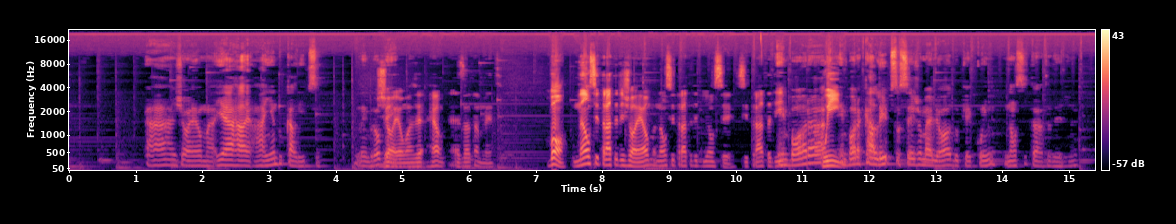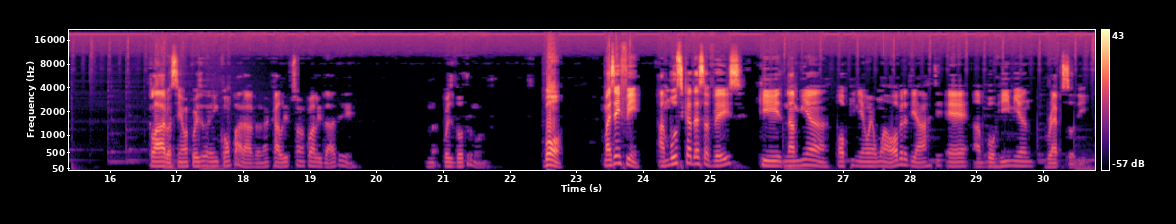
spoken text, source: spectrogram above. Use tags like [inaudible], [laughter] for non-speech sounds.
Ah, Joelma. E é a ra- rainha do Calypso. Lembrou bem? Joelma, é- é- exatamente. Bom, não se trata de Joelma, não se trata de Beyoncé. Se trata de. Embora, Queen. embora Calypso seja melhor do que Queen, não se trata dele, né? Claro, assim, é uma coisa incomparável, né? Calypso é uma qualidade. uma coisa do outro mundo. Bom, mas enfim, a música dessa vez, que na minha opinião é uma obra de arte, é a Bohemian Rhapsody.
